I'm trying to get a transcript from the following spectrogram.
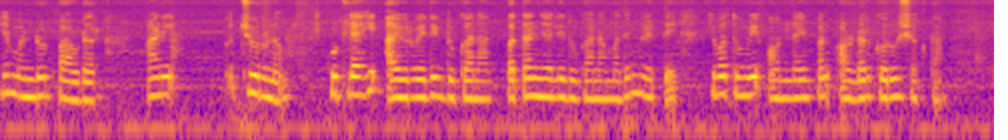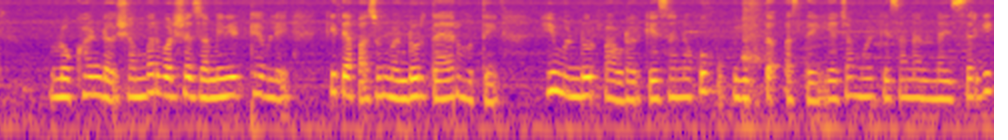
हे मंडूर पावडर आणि चूर्ण कुठल्याही आयुर्वेदिक दुकानात पतंजली दुकानामध्ये मिळते किंवा तुम्ही ऑनलाईन पण ऑर्डर करू शकता. लोखंड शंभर वर्ष जमिनीत ठेवले की त्यापासून मंडूर तयार होते. ही मंडूर पावडर केसांना खूप उपयुक्त असते. याच्यामुळे केसांना नैसर्गिक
